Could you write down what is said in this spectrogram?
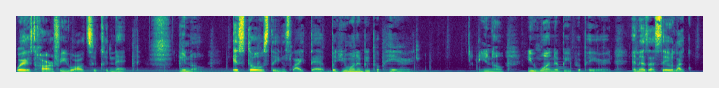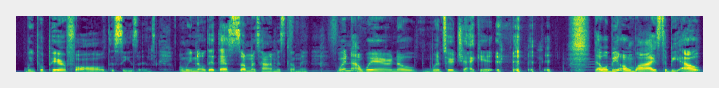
where it's hard for you all to connect. You know, it's those things like that. But you want to be prepared. You know, you want to be prepared. And as I say, like we prepare for all the seasons. When we know that that summertime is coming, we're not wearing no winter jacket. that would be unwise to be out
